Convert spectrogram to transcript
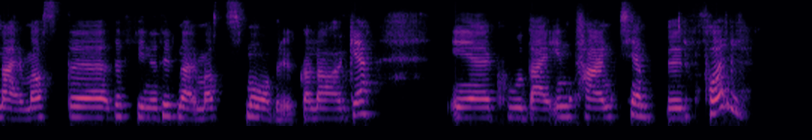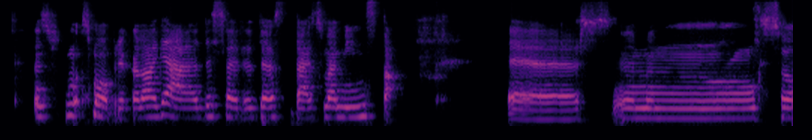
nærmest, eh, definitivt nærmest Småbrukarlaget, hvor de internt kjemper for. Men Småbrukarlaget er dessverre de, de som er minst, da. Eh, så,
